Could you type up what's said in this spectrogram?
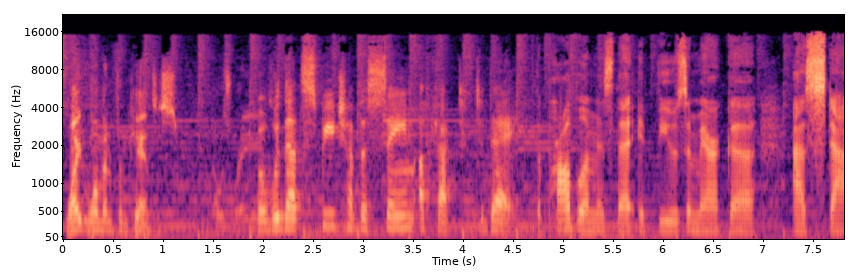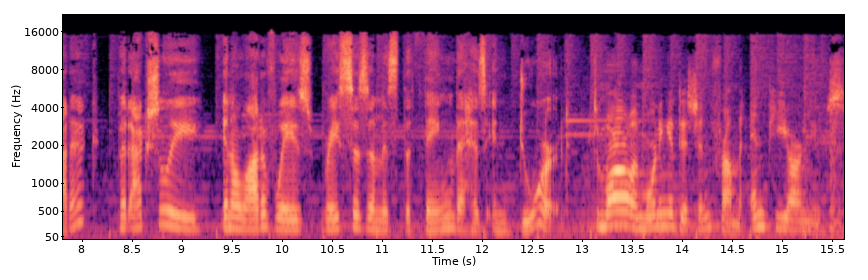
white woman from Kansas. But would that speech have the same effect today? The problem is that it views America as static, but actually, in a lot of ways, racism is the thing that has endured. Tomorrow on Morning Edition from NPR News.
